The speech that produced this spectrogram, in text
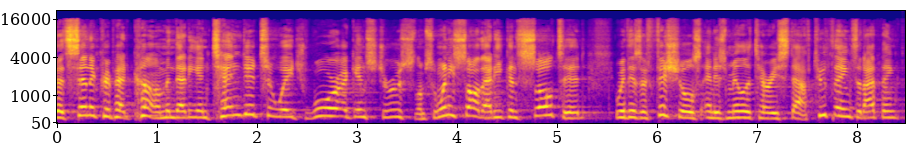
that Sennacherib had come and that he intended to wage war against Jerusalem. So when he saw that, he consulted with his officials and his military staff. Two things that I think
